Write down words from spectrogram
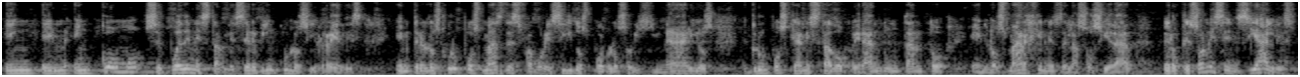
en, en, cómo se pueden establecer vínculos y redes entre los grupos más desfavorecidos, pueblos originarios, grupos que han estado operando un tanto en los márgenes de la sociedad, pero que son esenciales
